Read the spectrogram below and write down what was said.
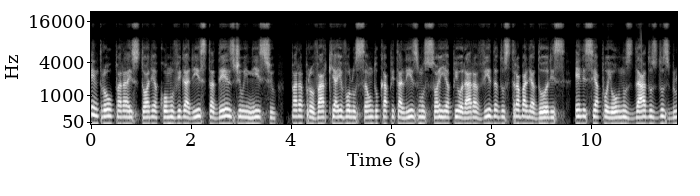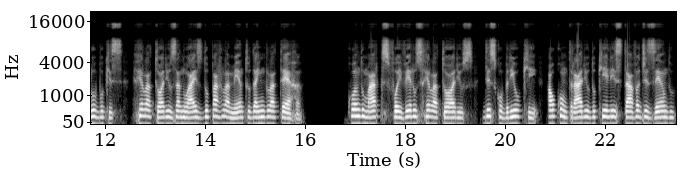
Entrou para a história como vigarista desde o início, para provar que a evolução do capitalismo só ia piorar a vida dos trabalhadores, ele se apoiou nos dados dos Blue Books, relatórios anuais do Parlamento da Inglaterra. Quando Marx foi ver os relatórios, descobriu que, ao contrário do que ele estava dizendo,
